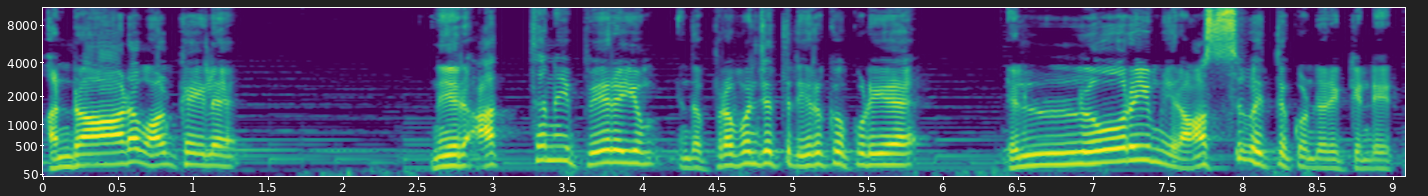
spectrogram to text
அன்றாட வாழ்க்கையில் நீர் அத்தனை பேரையும் இந்த பிரபஞ்சத்தில் இருக்கக்கூடிய எல்லோரையும் நீர் அசு வைத்துக் கொண்டிருக்கின்றீர்.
